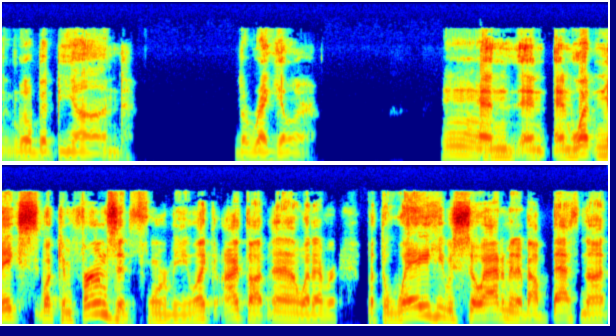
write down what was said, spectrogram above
a little bit beyond the regular Hmm. and and and what makes what confirms it for me like i thought eh, whatever but the way he was so adamant about beth not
